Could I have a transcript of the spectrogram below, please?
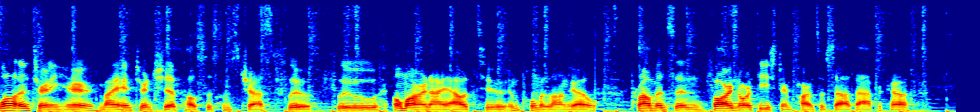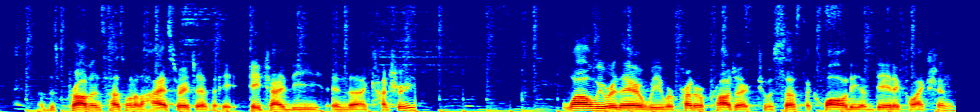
While interning here, my internship Health Systems Trust flew, flew Omar and I out to Mpumalanga, province in far northeastern parts of South Africa. This province has one of the highest rates of HIV in the country. While we were there, we were part of a project to assess the quality of data collection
